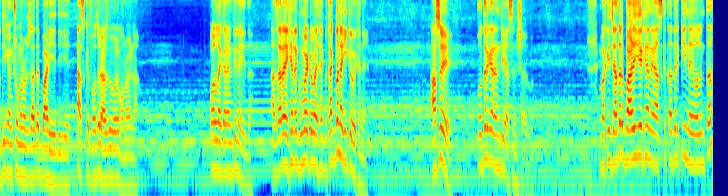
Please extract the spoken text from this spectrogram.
অধিকাংশ মানুষ যাদের বাড়ি এদিকে, আজকে ফজর আসবে বলে মনে হয় না। পাল্লা গ্যারান্টি নেই, দা। আর যারা এখানে ঘুমাই টুমাই থাকবে থাকবে নাকি কেউ এখানে? আছে? ওদের গ্যারান্টি আছে ইনশাআল্লাহ। বাকি যাদের বাড়ি এখানে আজকে তাদের কি নাই বলেন তো?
